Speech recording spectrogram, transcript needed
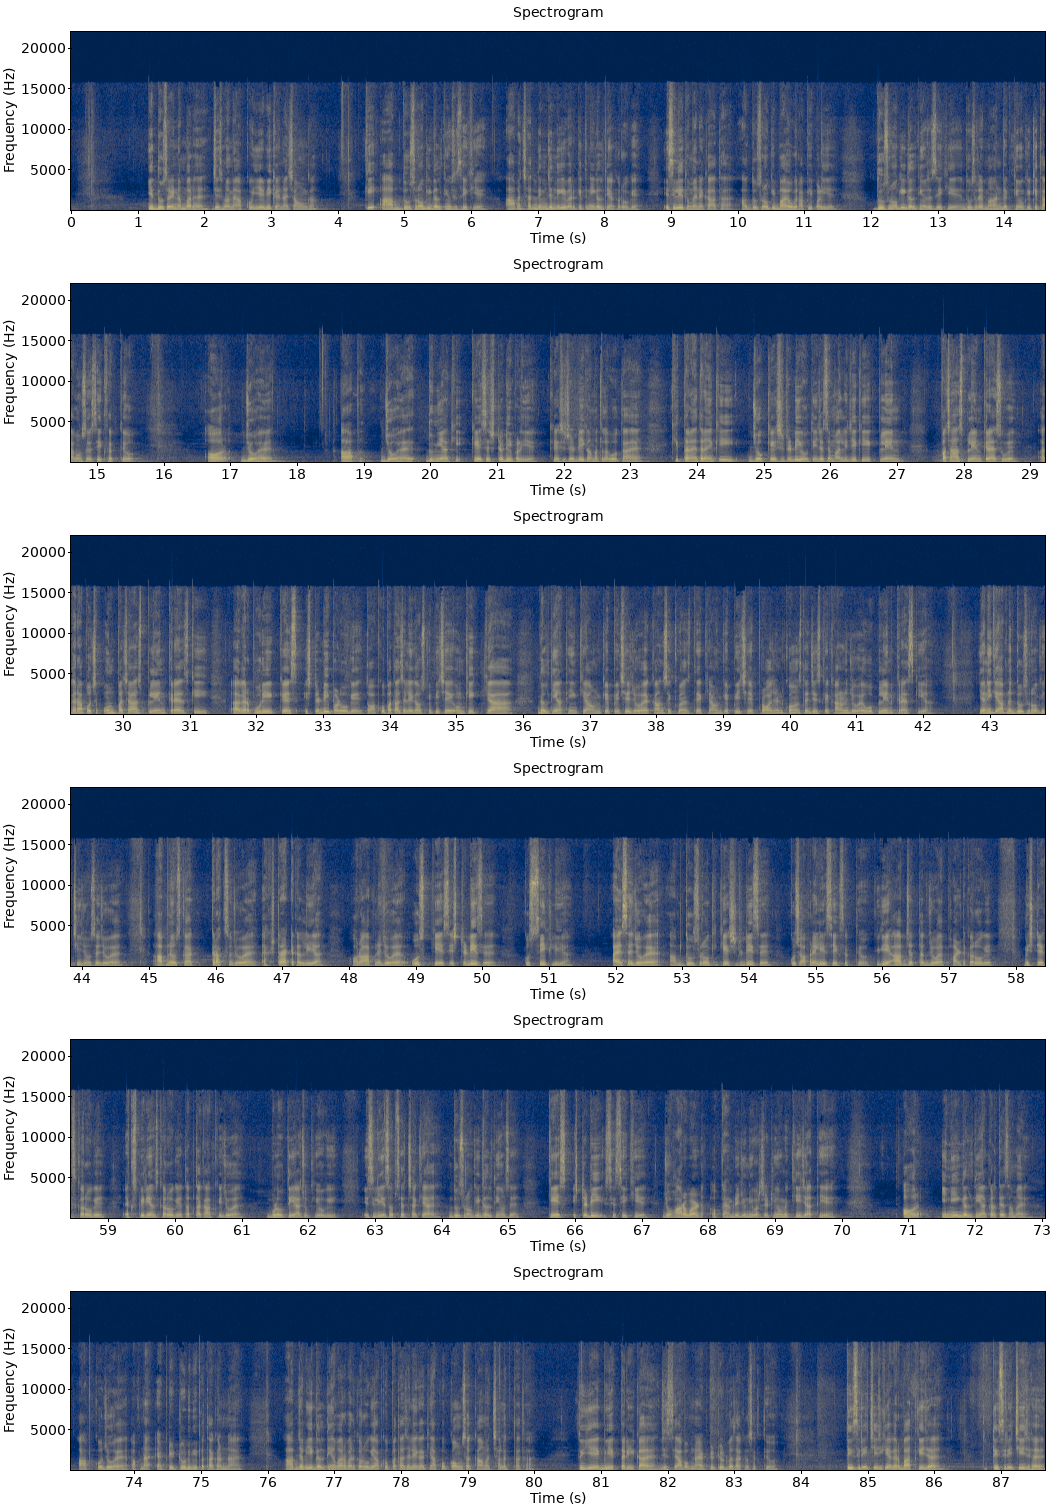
ये दूसरा नंबर है जिसमें मैं आपको ये भी कहना चाहूँगा कि आप दूसरों की गलतियों से सीखिए। आप अच्छा ज़िंदगी भर कितनी गलतियाँ करोगे? इसलिए तो मैंने कहा था, आप दूसरों की बायोग्राफी पढ़िए। दूसरों की गलतियों से सीखिए, दूसरे महान व्यक्तियों की किताबों से सीख सकते हो। और जो है, आप जो है दुनिया की केस स्टडी पढ़िए केस स्टडी का मतलब होता है कि तरह तरह की जो केस स्टडी होती है, जैसे मान लीजिए कि एक प्लेन पचास प्लेन क्रैश हुए। अगर आप उन पचास प्लेन क्रैश की अगर पूरी केस स्टडी पढ़ोगे तो आपको पता चलेगा उसके पीछे उनकी क्या गलतियाँ थीं, क्या उनके पीछे जो है कॉन्सिक्वेंस थे, क्या उनके पीछे प्रॉज एंड कॉन्स थे, जिसके कारण जो है वो प्लेन क्रैश किया। यानी कि आपने दूसरों की चीज़ों से जो है, आपने उसका क्रक्स जो है एक्सट्रैक्ट कर लिया। और आपने जो है उस केस स्टडी से कुछ सीख लिया। ऐसे जो है आप दूसरों की केस स्टडी से कुछ अपने लिए सीख सकते हो, क्योंकि आप जब तक जो है फॉल्ट करोगे मिस्टेक्स करोगे एक्सपीरियंस करोगे, तब तक आपकी जो है बुढ़ोती आ चुकी होगी। इसलिए सबसे अच्छा क्या है, दूसरों की गलतियों से केस स्टडी से सीखिए, जो हार्वर्ड और कैम्ब्रिज यूनिवर्सिटियों में की जाती है। और इन्हीं गलतियाँ करते समय आपको जो है अपना एप्टीट्यूड भी पता करना है। आप जब ये गलतियाँ बार बार करोगे, आपको पता चलेगा कि आपको कौन सा काम अच्छा लगता था। तो ये एक भी एक तरीका है, जिससे आप अपना एप्टीट्यूड पता कर सकते हो। तीसरी चीज़ की अगर बात की जाए तो तीसरी चीज़ है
